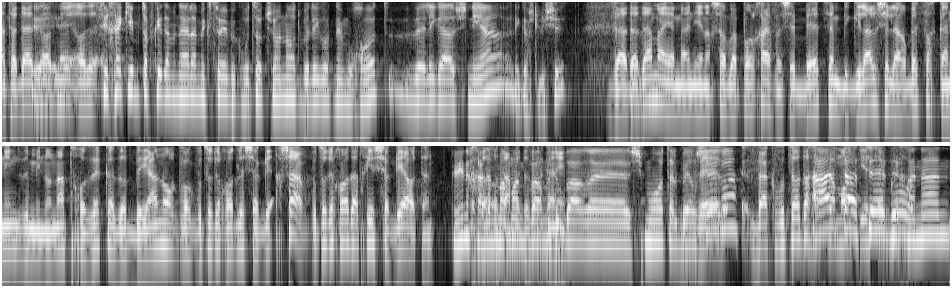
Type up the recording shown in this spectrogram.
אתה יודע, זה עוד... שיחק עם תפקיד המנהל המקצועי בקבוצות שונות בליגות נמוכות, וליגה שנייה, ליגה שלישית. ואתה יודע מה יהיה מעניין עכשיו בהפועל חיפה, שבעצם בגלל שלהרבה שחקנים זה מין עונת חוזה כזאת, בינואר כבר קבוצות יכולות לשגע, עכשיו, קבוצות יכולות להתחיל לשגע אותן. הנה חנן ממן כבר. מדובר אה, שמועות על באר שבע. והקבוצות אל החכמות תעשה את זה ישגעו. חנן,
